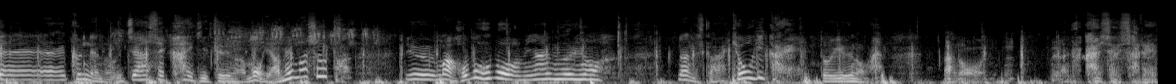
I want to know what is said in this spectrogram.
えー、訓練の打ち合わせ会議というのはもうやめましょうという、まあ、ほぼほぼ南森の、何ですか、協議会というのが、あの、なんか開催され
